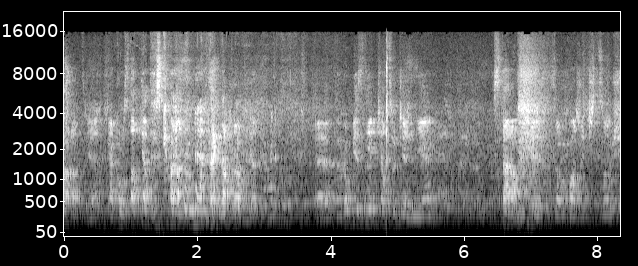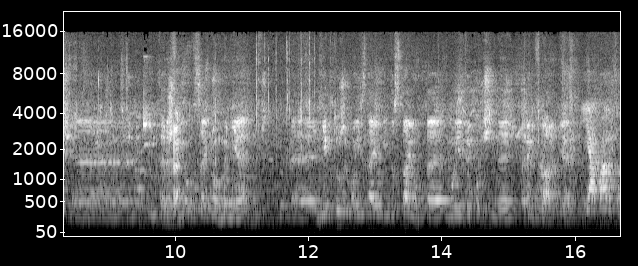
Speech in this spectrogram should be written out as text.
aparat, nie? Jako ostatnia deskaratu tak naprawdę. E, robię zdjęcia codziennie. Staram się zauważyć coś e, interesującego mnie. E, niektórzy moi znajomi dostają te moje wypociny regularnie. Ja bardzo.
